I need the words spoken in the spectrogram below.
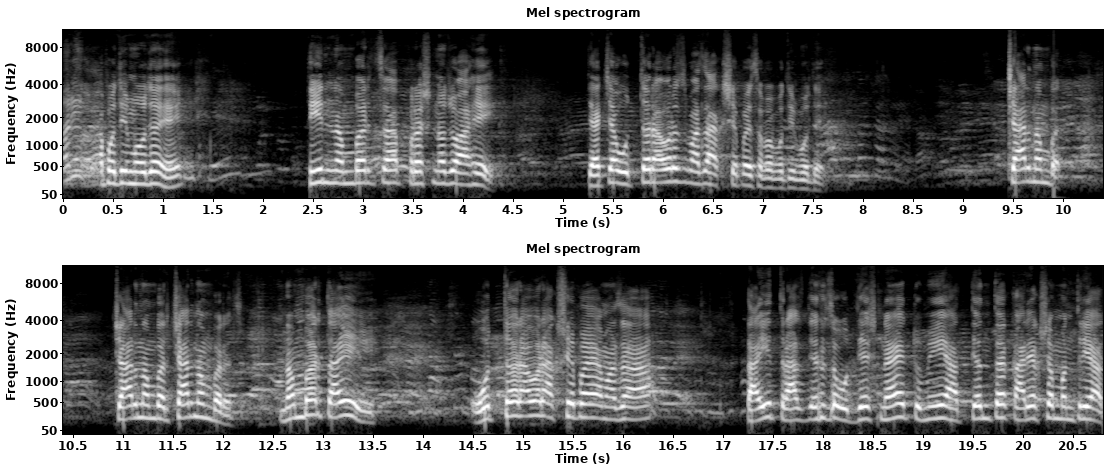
अरे सभापती महोदय तीन नंबरचा प्रश्न जो आहे त्याच्या उत्तरावरच माझा आक्षेप आहे सभापती महोदय. चार नंबर. चार नंबर चार नंबरच. नंबर ताई उत्तरावर आक्षेप आहे माझा. ताई त्रास देण्याचा उद्देश नाही. तुम्ही अत्यंत कार्यक्षम मंत्री आहात.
